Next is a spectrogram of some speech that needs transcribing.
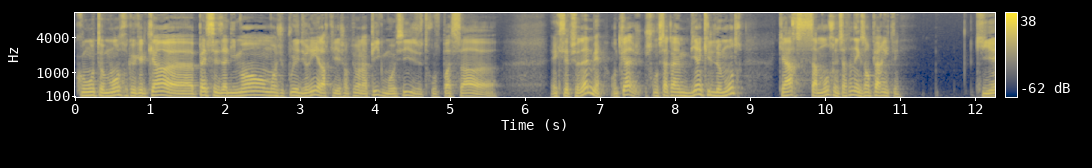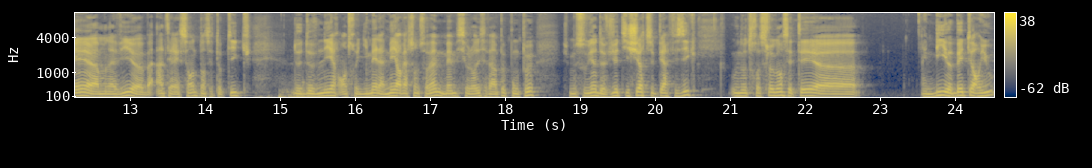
qu'on te montre que quelqu'un euh, pèse ses aliments, mange du poulet et du riz alors qu'il est champion olympique. Moi aussi, je trouve pas ça euh, exceptionnel, mais en tout cas, je trouve ça quand même bien qu'il le montre, car ça montre une certaine exemplarité, qui est, à mon avis, euh, bah, intéressante dans cette optique de devenir, entre guillemets, la meilleure version de soi-même, même si aujourd'hui ça fait un peu pompeux. Je me souviens de vieux t-shirts super physiques où notre slogan c'était Be a better you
